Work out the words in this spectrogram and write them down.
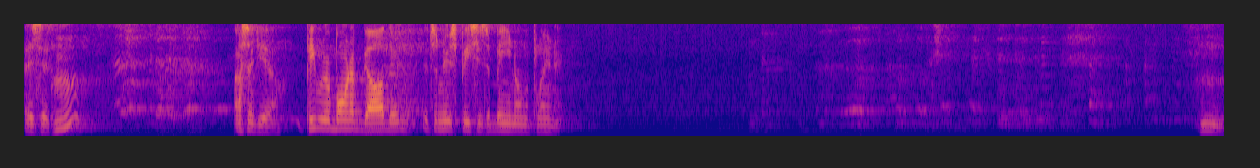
They said, hmm? I said, yeah. People who are born of God, it's a new species of being on the planet. Hmm.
